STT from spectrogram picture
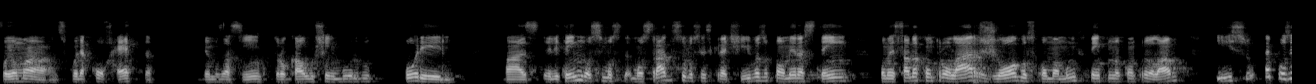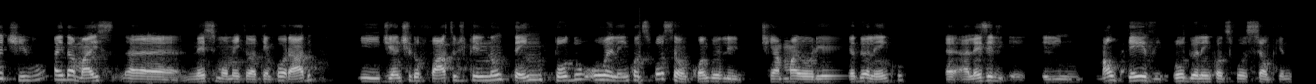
foi uma escolha correta, digamos assim, trocar o Luxemburgo por ele. Mas ele tem mostrado soluções criativas, o Palmeiras tem começado a controlar jogos como há muito tempo não controlava, e isso é positivo, ainda mais é, nesse momento da temporada, e diante do fato de que ele não tem todo o elenco à disposição. Quando ele tinha a maioria do elenco, é, aliás, ele, ele mal teve todo o elenco à disposição, porque no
